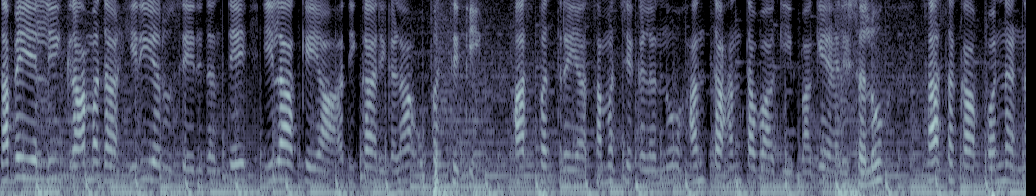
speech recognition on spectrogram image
ಸಭೆಯಲ್ಲಿ ಗ್ರಾಮದ ಹಿರಿಯರು ಸೇರಿದಂತೆ ಇಲಾಖೆಯ ಅಧಿಕಾರಿಗಳ ಉಪಸ್ಥಿತಿ. ಆಸ್ಪತ್ರೆಯ ಸಮಸ್ಯೆಗಳನ್ನು ಹಂತ ಹಂತವಾಗಿ ಬಗೆಹರಿಸಲು ಶಾಸಕ ಪೊನ್ನಣ್ಣ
